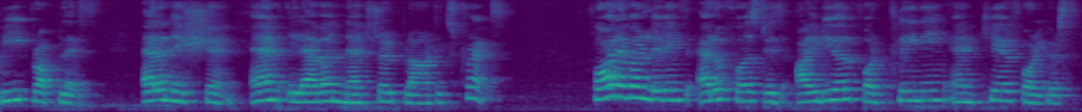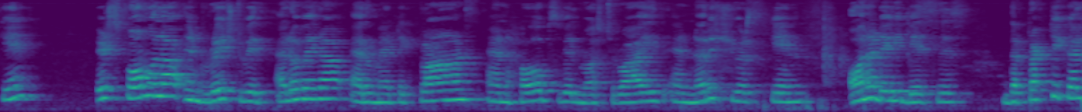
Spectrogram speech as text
bee propolis, elevation and 11 natural plant extracts. Forever Living's Aloe First is ideal for cleaning and care for your skin. Its formula enriched with aloe vera, aromatic plants and herbs will moisturize and nourish your skin on a daily basis. The practical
